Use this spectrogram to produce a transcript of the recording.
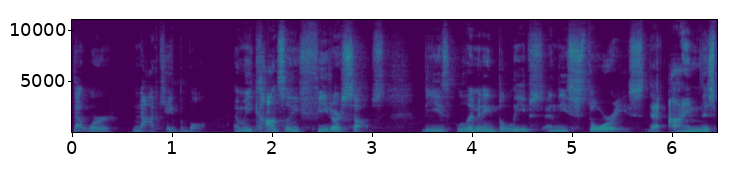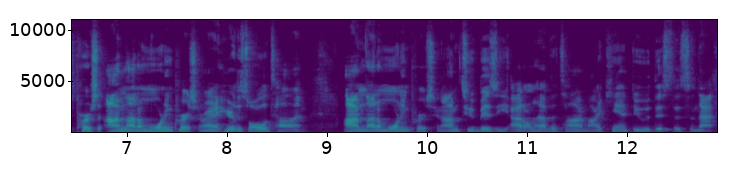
that we're not capable. And we constantly feed ourselves these limiting beliefs and these stories that I'm this person. I'm not a morning person, right? I hear this all the time. I'm not a morning person. I'm too busy. I don't have the time. I can't do this, this, and that.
